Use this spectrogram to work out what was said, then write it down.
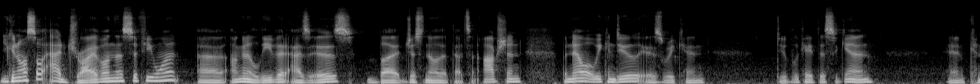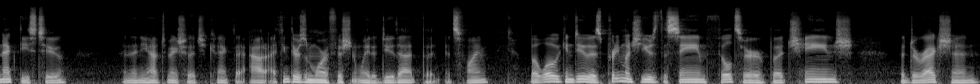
You can also add drive on this if you want. Uh, I'm going to leave it as is, but just know that that's an option. But now what we can do is we can duplicate this again and connect these two. And then you have to make sure that you connect that out. I think there's a more efficient way to do that, but it's fine. But what we can do is pretty much use the same filter, but change the direction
